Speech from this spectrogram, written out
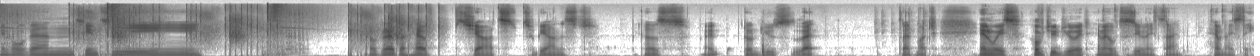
Info gun, TNT. I would rather have shots, to be honest. Because I don't use that that much. Anyways, hope you enjoyed, and I hope to see you next time. Have a nice day.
